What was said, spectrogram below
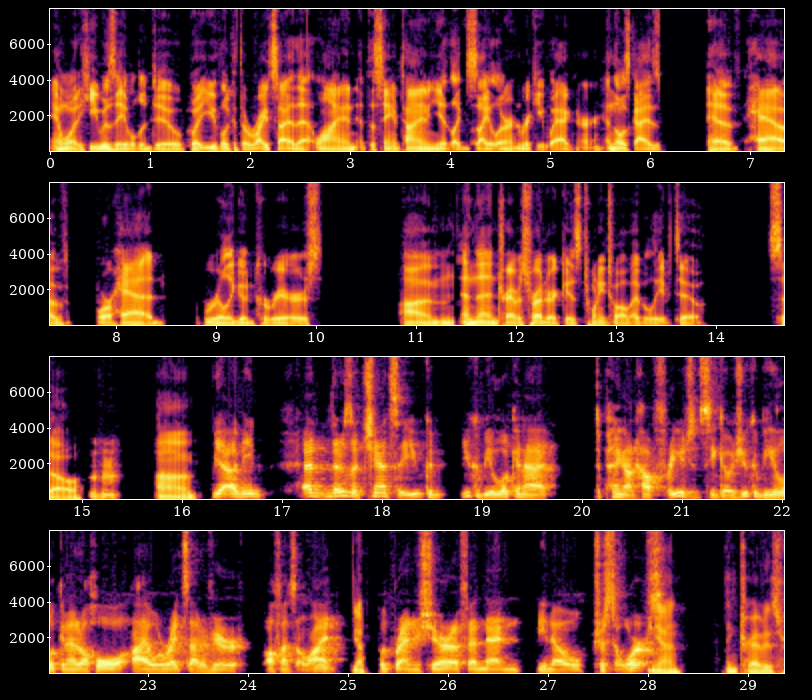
and what he was able to do. But you look at the right side of that line at the same time, you had like Zeitler and Ricky Wagner, and those guys have have or had really good careers. Um, and then Travis Frederick is 2012, I believe, too. So, mm-hmm. um, yeah, I mean, and there's a chance that you could you could be looking at, depending on how free agency goes, you could be looking at a whole Iowa right side of your offensive line. Yeah, with Brandon Scherff and then you know Tristan Wirfs. Yeah, think Travis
